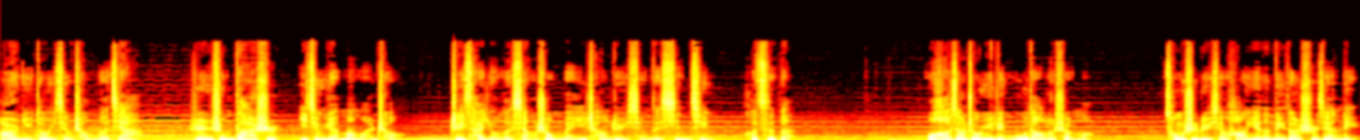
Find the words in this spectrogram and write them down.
儿女都已经成了家，人生大事已经圆满完成，这才有了享受每一场旅行的心境和资本。我好像终于领悟到了什么。从事旅行行业的那段时间里，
